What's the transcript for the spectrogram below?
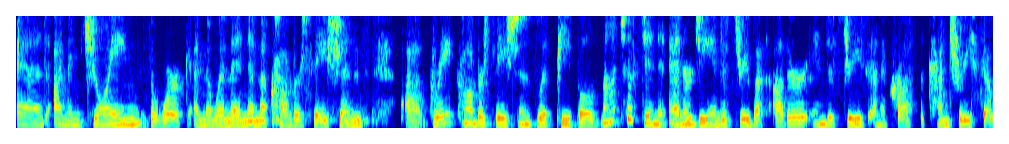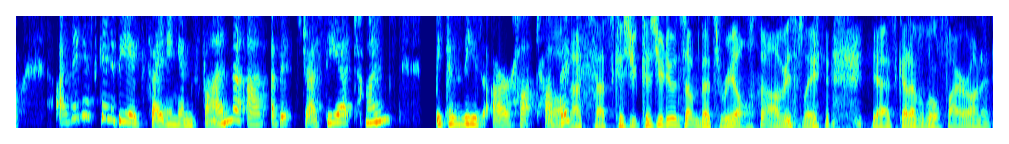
And I'm enjoying the work and the women and the conversations, uh, great conversations with people, not just in the energy industry, but other industries and across the country. So I think it's going to be exciting and fun, uh, a bit stressy at times, because these are hot oh, topics. Oh, that's that's because you because you're doing something that's real. Obviously, yeah, it's got to have a little fire on it.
